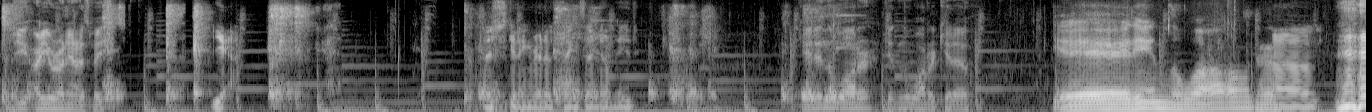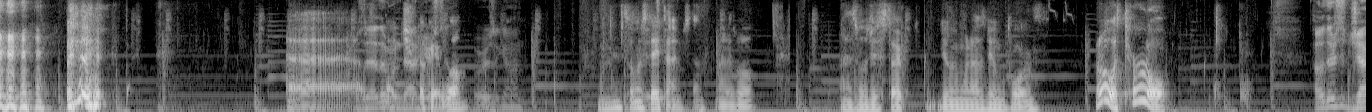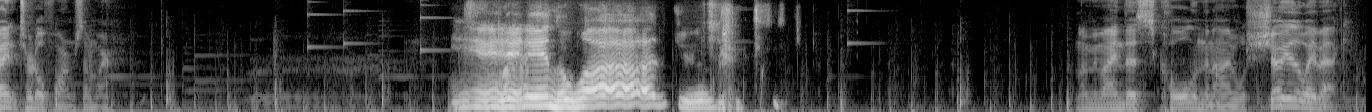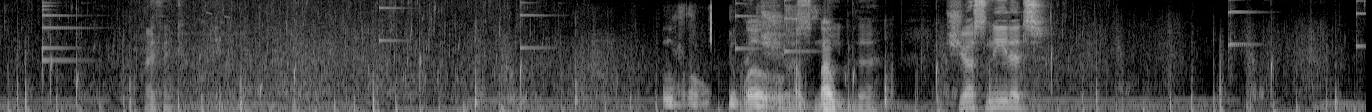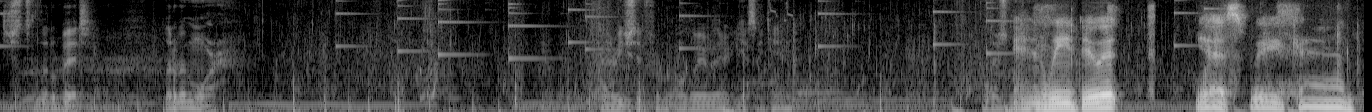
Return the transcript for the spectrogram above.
Do you, are you running out of space? Yeah. I was just getting rid of things I don't need. Get in the water. Get in the water, kiddo. Get in the water. Uh, Uh, Is the other one fudge. down here okay, still, well, or is it gone? mm, it's almost It's- daytime, so might as well, might as well just start doing what I was doing before. Oh, a turtle. Oh, there's a giant turtle farm somewhere. Get in the water. Let me mine this coal, and then I will show you the way back. I think. Whoa. Just Oh, need the. Just need it. Little bit. A little bit more. Can I reach it from all the way over there? Yes, I can. Oh. Can we do it? Yes, we can.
